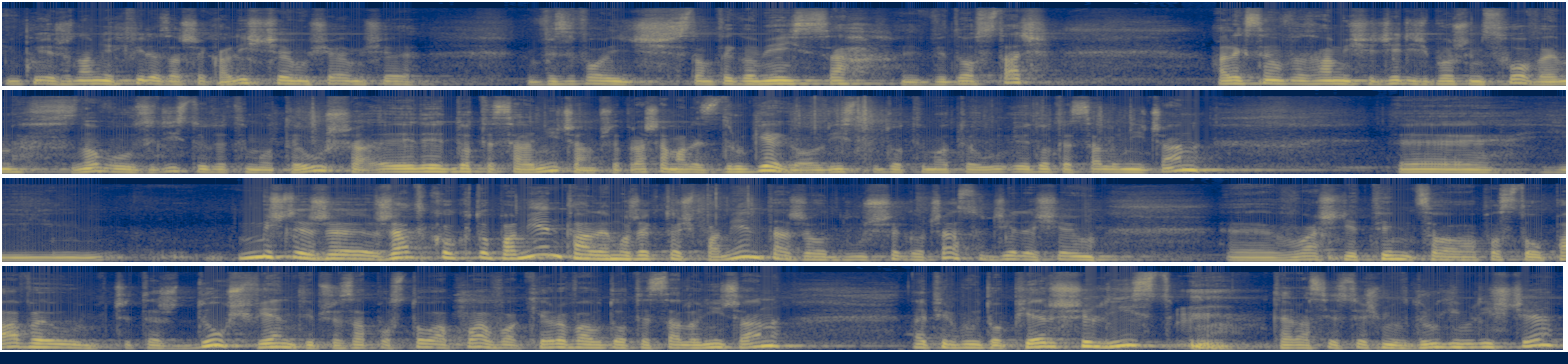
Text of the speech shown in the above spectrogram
Dziękuję, że na mnie chwilę zaczekaliście. Musiałem się wyzwolić z tamtego miejsca, wydostać. Ale chcę z wami się dzielić Bożym Słowem znowu z listu do Tymoteusza, e, do Tesaloniczan, przepraszam, ale z drugiego listu do, Tymoteu, do Tesaloniczan. E, I myślę, że rzadko kto pamięta, ale może ktoś pamięta, że od dłuższego czasu dzielę się e, właśnie tym, co apostoł Paweł, czy też Duch Święty przez apostoła Pawła kierował do Tesaloniczan. Najpierw był to pierwszy list, teraz jesteśmy w drugim liście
